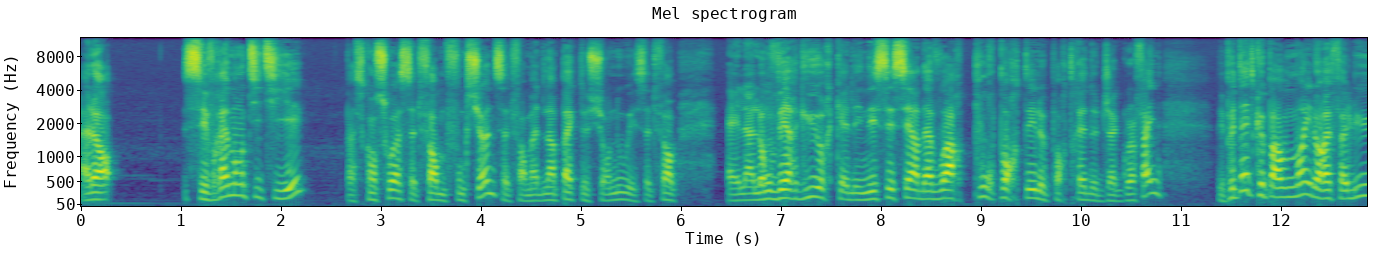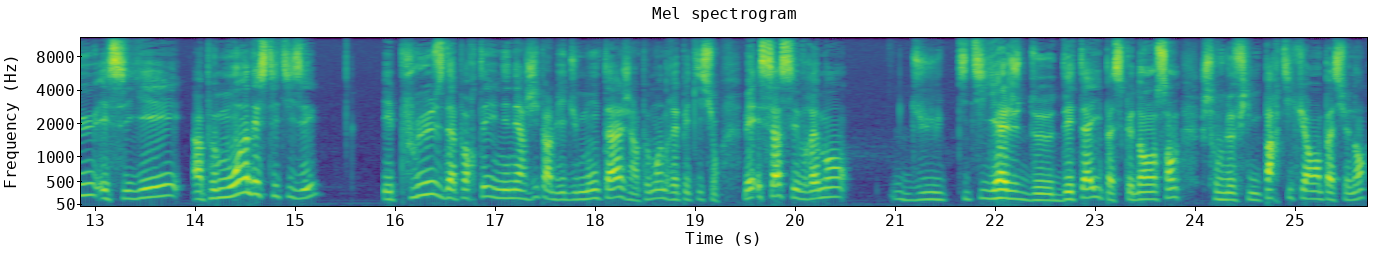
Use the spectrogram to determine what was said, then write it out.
Alors, c'est vraiment titillé, parce qu'en soi, cette forme fonctionne, cette forme a de l'impact sur nous et cette forme, elle a l'envergure qu'elle est nécessaire d'avoir pour porter le portrait de Jack Graffine. Mais peut-être que par moment, il aurait fallu essayer un peu moins d'esthétiser et plus d'apporter une énergie par le biais du montage et un peu moins de répétition. Mais ça, c'est vraiment du titillage de détails parce que dans l'ensemble, je trouve le film particulièrement passionnant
